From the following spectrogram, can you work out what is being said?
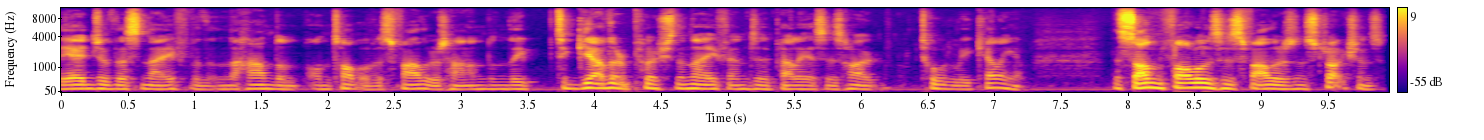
the edge of this knife with the hand on, on top of his father's hand, and they together push the knife into Peleus's heart, totally killing him. The son follows his father's instructions,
